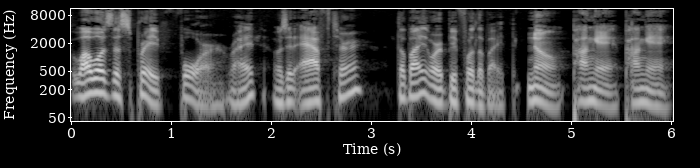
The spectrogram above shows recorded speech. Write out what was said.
what was the spray for, right? Was it after the bite or before the bite? No, 방해, 방해.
